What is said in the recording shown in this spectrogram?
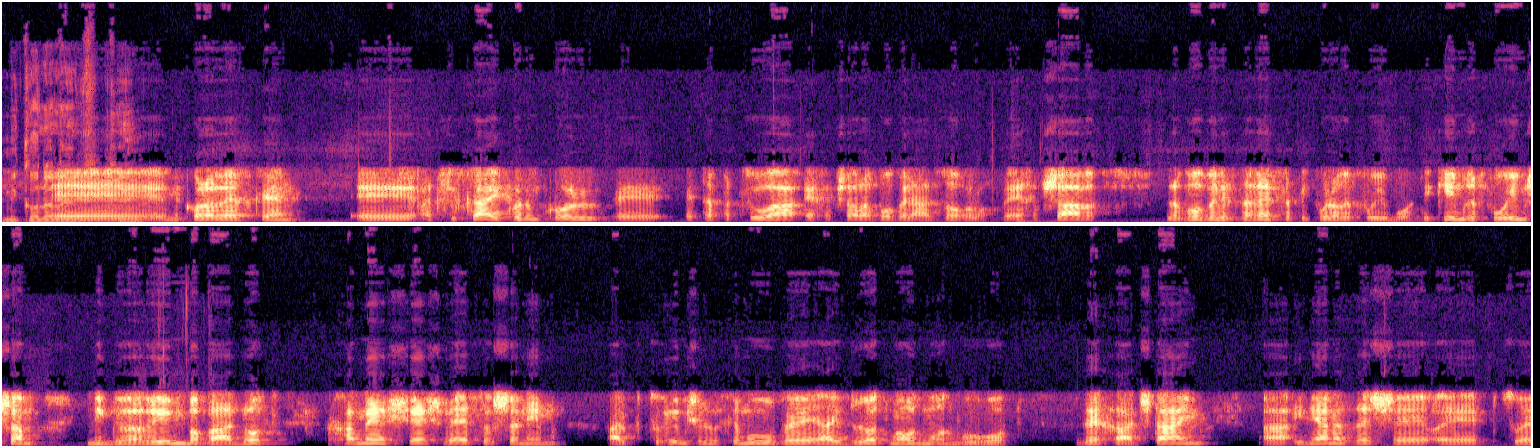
מכל הלב, אה, כן. מכל הלב, כן. אה, התפיסה היא קודם כל את הפצוע, איך אפשר לבוא ולעזור לו, ואיך אפשר לבוא ולזרז את הטיפול הרפואי בו. תיקים רפואיים שם נגררים בוועדות חמש, שש ועשר שנים על פצועים שנלחמו והעדויות מאוד מאוד ברורות. זה אחד. שתיים, העניין הזה שפצועי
